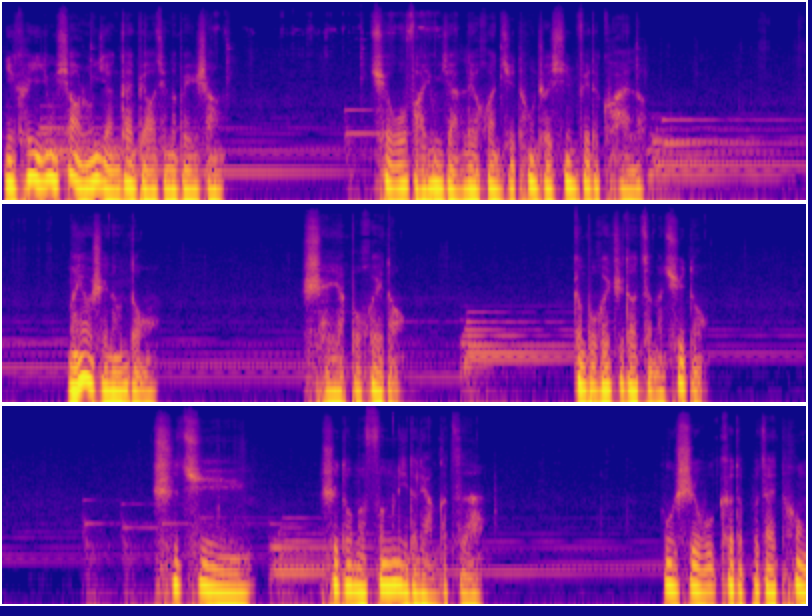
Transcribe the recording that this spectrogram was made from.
你可以用笑容掩盖表情的悲伤，却无法用眼泪换取痛彻心扉的快乐。没有谁能懂，谁也不会懂。更不会知道怎么去懂。失去是多么锋利的两个字，无时无刻的不再痛，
